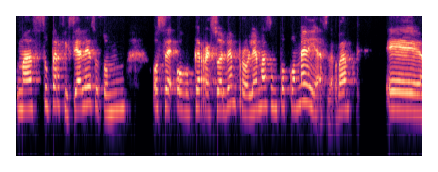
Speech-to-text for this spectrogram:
más superficiales o son o, se, o que resuelven problemas un poco medias, ¿verdad? Eh,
